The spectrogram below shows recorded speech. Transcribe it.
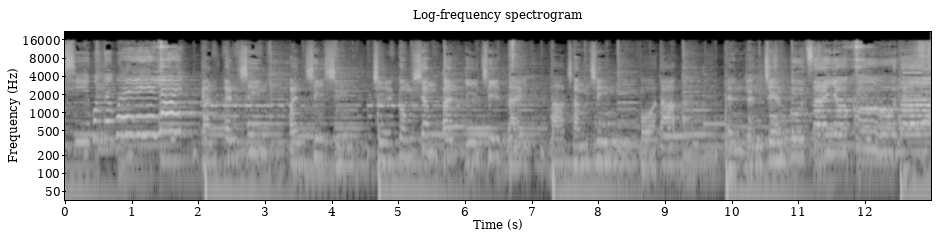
希望的未来，感恩心，欢喜心，志工相伴一起来，拉长情，扩大爱，愿人间不再有苦难。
